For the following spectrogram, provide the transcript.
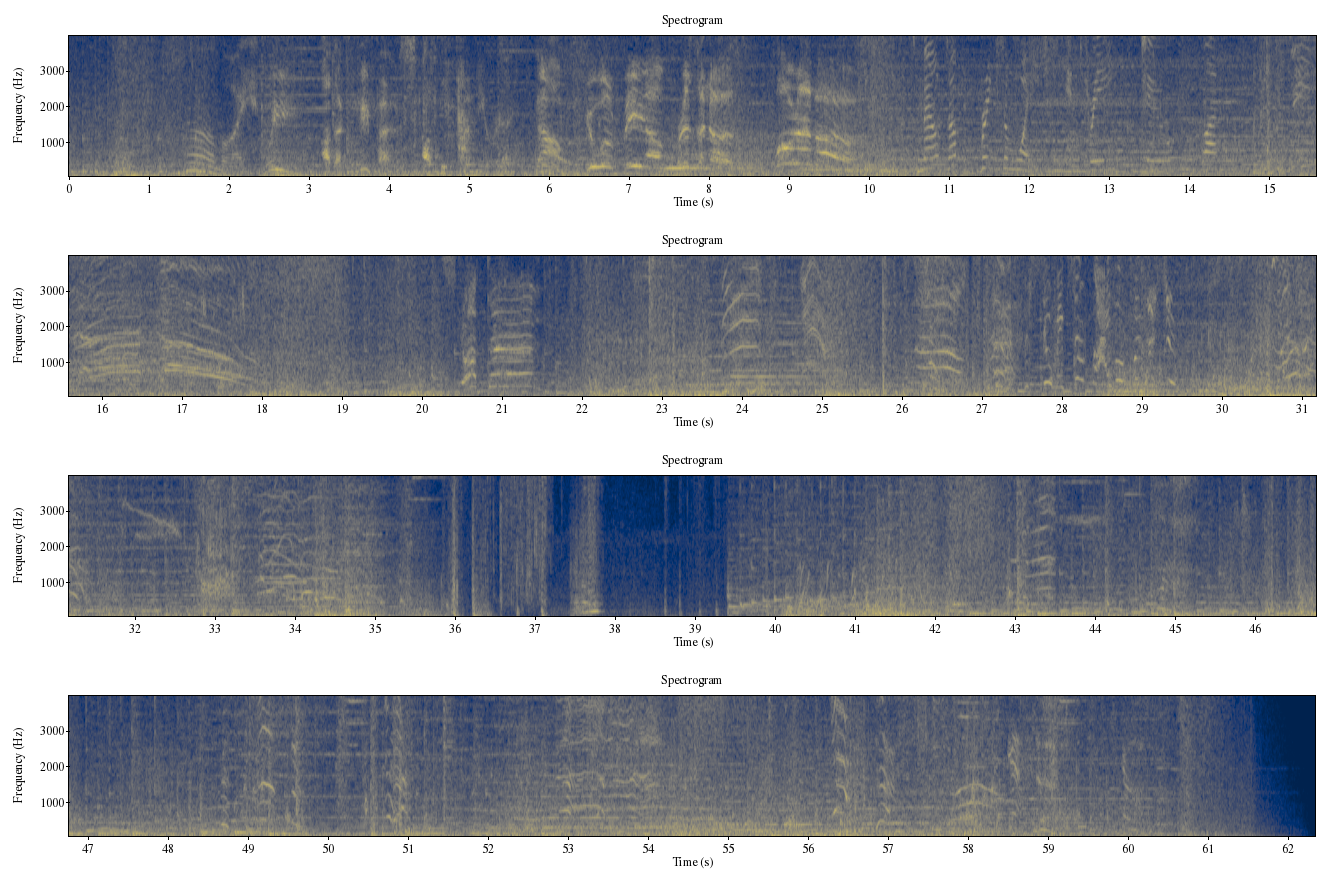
We are the keepers of the amulet. Now, you will be our prisoners forever! Let's mount up and break some waves. In three, two, one. Stop them! Assuming survival position.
